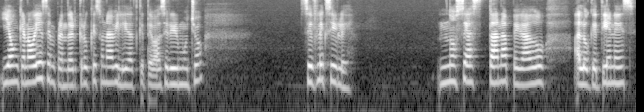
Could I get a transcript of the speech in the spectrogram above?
y aunque no vayas a emprender, creo que es una habilidad que te va a servir mucho. Sé flexible. No seas tan apegado a lo que tienes,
